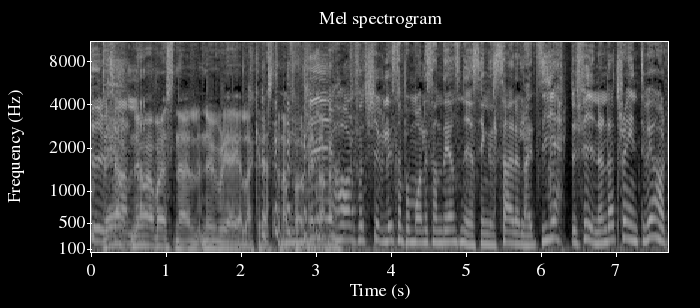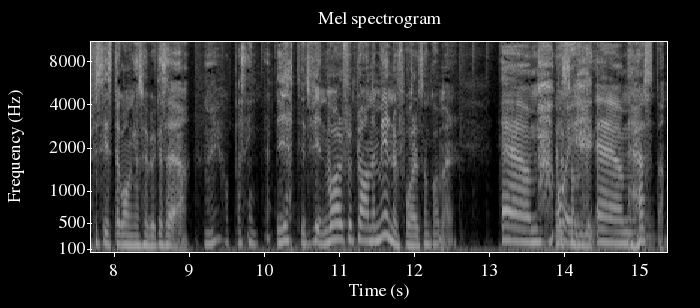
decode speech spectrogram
Det, nu har jag varit snäll, nu blir jag elak resten av Vi förmiddagen. har fått tjuvlyssna på Molly Sandéns nya singel Satellites. Jättefin. Den där tror jag inte vi har hört för sista gången som vi brukar säga. Nej, hoppas inte. Jätte, jättefin. Vad har du för planer med nu för året som kommer? Um, oj. ehm, hösten?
